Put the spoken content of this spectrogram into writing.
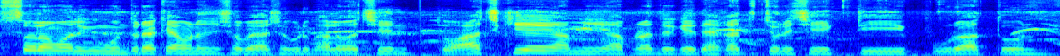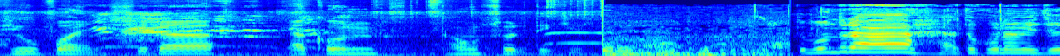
আসসালামু আলাইকুম বন্ধুরা, কেমন আছেন সবাই? আশা করি ভালো আছেন। তো আজকে আমি আপনাদেরকে দেখাতে চলেছি একটি পুরাতন ভিউ পয়েন্ট সেটা এখন ধ্বংসের দিকে। তো বন্ধুরা, এতক্ষণ আমি যে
